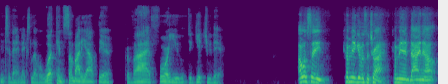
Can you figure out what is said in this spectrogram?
into that next level? What can somebody out there provide for you to get you there? I would say come in, give us a try. Come in, dine out,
